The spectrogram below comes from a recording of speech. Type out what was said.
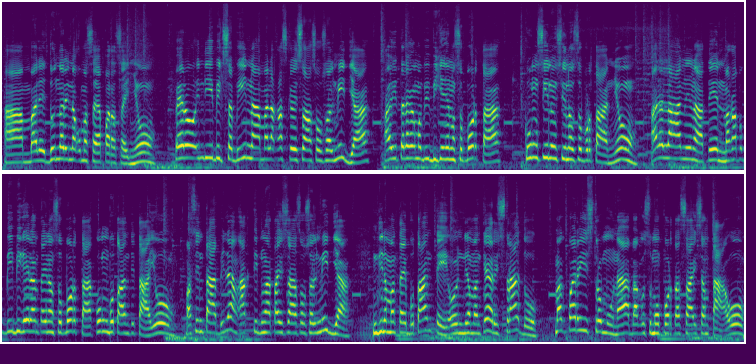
um, bale, doon na rin ako masaya para sa inyo. Pero hindi ibig sabihin na malakas kayo sa social media ay talagang mabibigyan nyo ng suporta kung sino yung sinusuportahan nyo. Alalahanin natin, makapagbibigay lang tayo ng suporta kung butante tayo. Pasintabi lang, active nga tayo sa social media. Hindi naman tayo butante o hindi naman kayo registrado. Magparehistro muna bago sumuporta sa isang tao.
